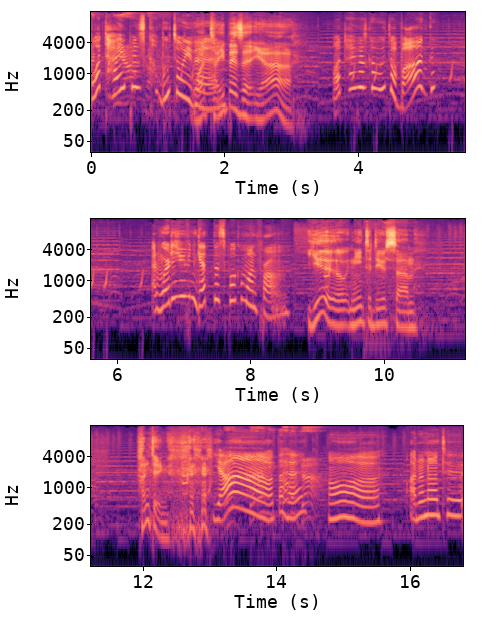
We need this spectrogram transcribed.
What type is Kabuto even? What type is it? Yeah. What type is Kabuto? Bug? And where did you even get this Pokemon from? You need to do some hunting. Yeah, what the heck? Oh, I don't know what to.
